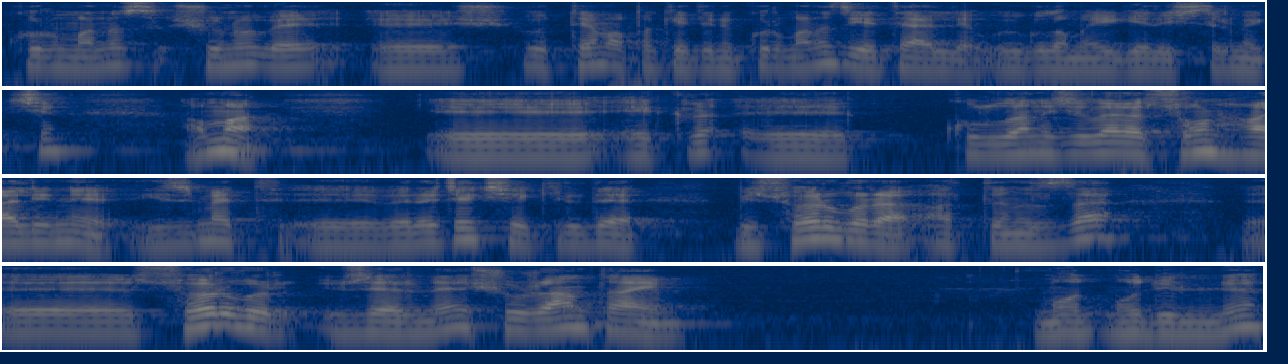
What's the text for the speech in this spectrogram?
kurmanız, şunu ve şu tema paketini kurmanız yeterli uygulamayı geliştirmek için. Ama e, kullanıcılara son halini hizmet verecek şekilde bir server'a attığınızda e, server üzerine şu runtime mod, modülünü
